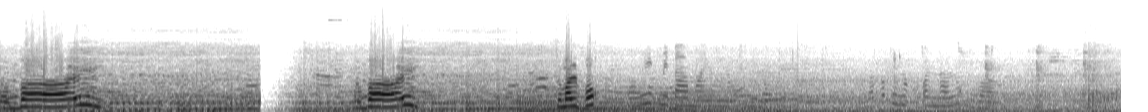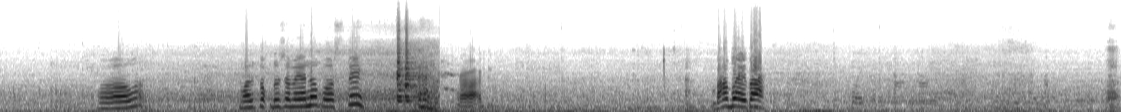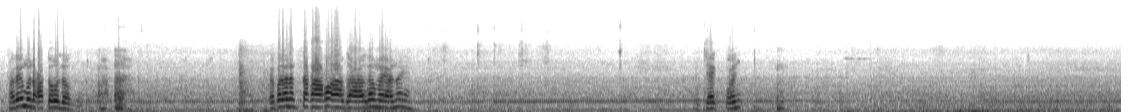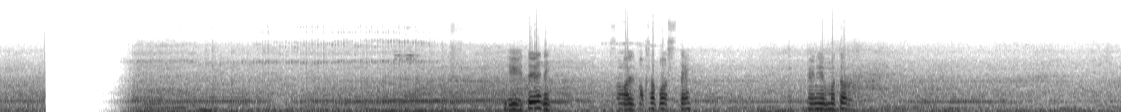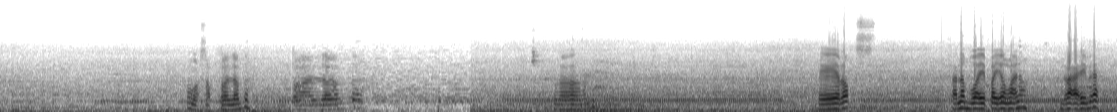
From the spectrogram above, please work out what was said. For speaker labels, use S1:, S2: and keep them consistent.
S1: Babae. Babae. Sumalpok.
S2: Mami, may tama ba? Dapat tinakpan na lang, ba?
S1: Oo. Malpok doon sa may ano, poste. Rag. Buhay pa. Kala mo nakatulog. Kaya pala nagtaka ako, aga-aga may ano eh. Checkpoint. Dito yun eh. Sumalpok sa poste. Yun yung motor. Wasak talaga. Talaga. Grabe. Aerox. Sana buhay pa yung ano, driver.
